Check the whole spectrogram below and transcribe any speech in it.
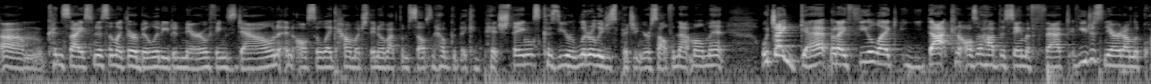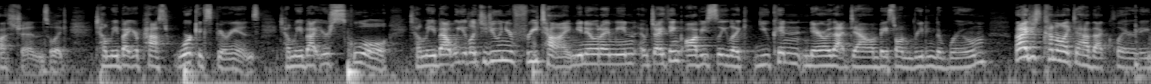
um, conciseness and like their ability to narrow things down and also like how much they know about themselves and how good they can pitch things because you're literally just pitching yourself in that moment which i get but i feel like that can also have the same effect if you just narrow down the question so like tell me about your past work experience. Tell me about your school. Tell me about what you like to do in your free time. You know what i mean? Which i think obviously like you can narrow that down based on reading the room but i just kind of like to have that clarity.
